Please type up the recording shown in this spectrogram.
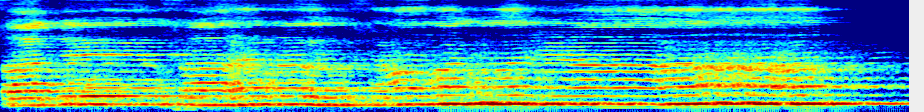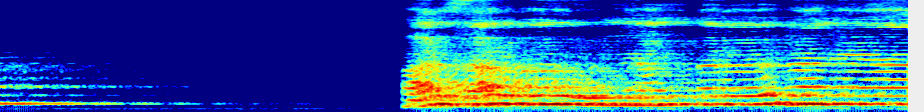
ਸਾਚੇ ਸਾਹਿਬ ਸਿਆਮਨ ਮਨਿਆ। ਹਰ ਸਰਬ ਨਿਰੰਤਰ ਜਨਿਆ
